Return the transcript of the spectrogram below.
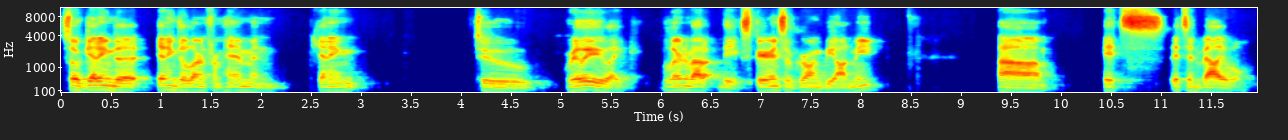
So getting to getting to learn from him and getting to really like learn about the experience of growing Beyond Meat, um, it's it's invaluable.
